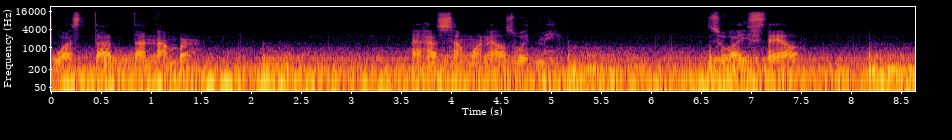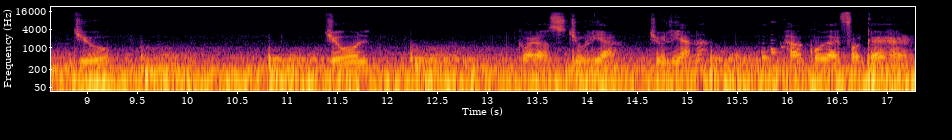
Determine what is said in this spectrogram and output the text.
was that the number? I had someone else with me. So I fell. You Jul what else? Julia? Juliana? How could I forget her?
